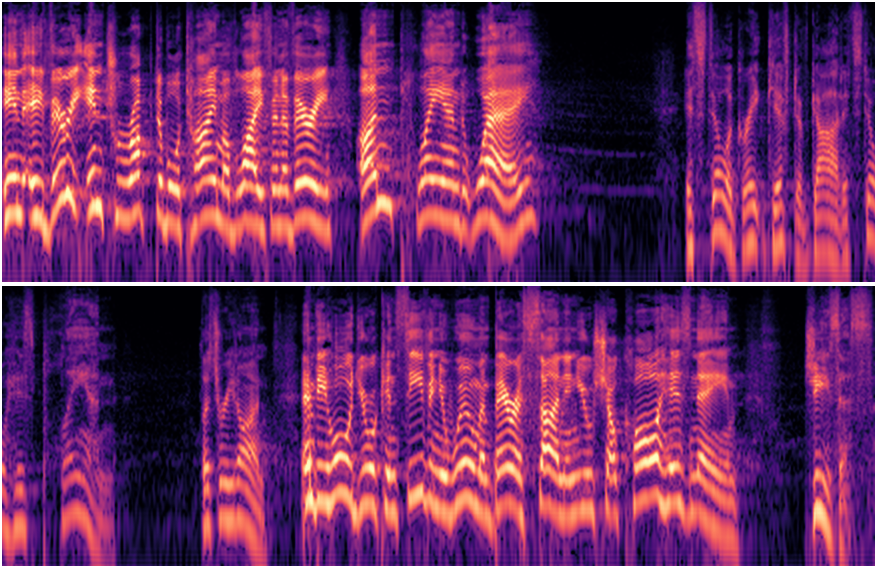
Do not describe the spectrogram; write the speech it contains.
in a very interruptible time of life, in a very unplanned way, it's still a great gift of God. It's still His plan. Let's read on. And behold, you will conceive in your womb and bear a son, and you shall call his name Jesus.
